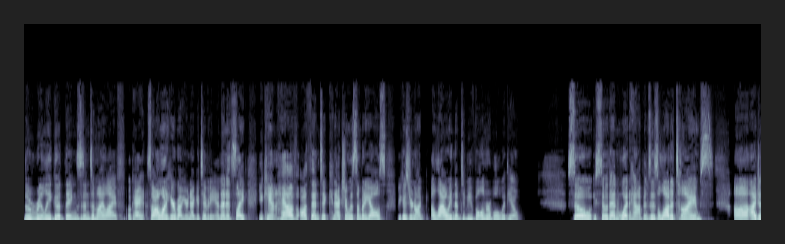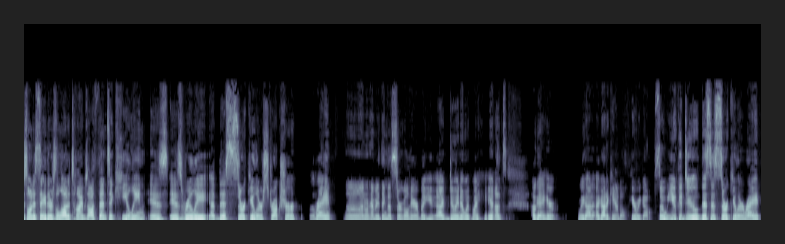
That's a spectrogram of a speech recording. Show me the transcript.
the really good things into my life okay? So i want to hear about your negativity. And then it's like you can't have authentic connection with somebody else because you're not allowing them to be vulnerable with you. So so then what happens is a lot of times uh, I just want to say there's a lot of times authentic healing is is really uh, this circular structure right? Uh, I don't have anything that's circle here, but you, I'm doing it with my hands. Okay, here we got it. I got a candle. Here we go. So you could do this is circular, right?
